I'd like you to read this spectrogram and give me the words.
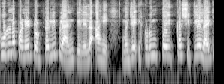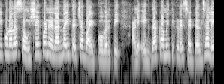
पूर्णपणे टोटली प्लॅन केलेला आहे. म्हणजे इकडून तो इतका शिकलेला आहे की कुणाला संशय पण येणार नाही त्याच्या बायकोवरती. आणि एकदा का मी तिकडे सेटल झाले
